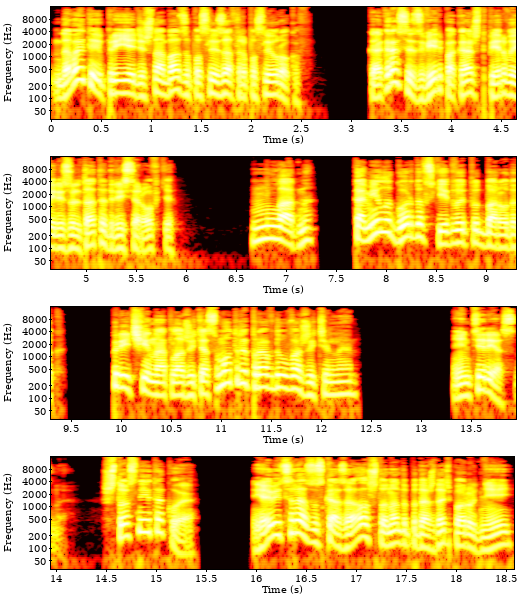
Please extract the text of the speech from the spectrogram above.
Давай ты приедешь на базу послезавтра после уроков». Как раз и зверь покажет первые результаты дрессировки. Ладно. Камила гордо вскидывает подбородок. Причина отложить осмотры, правда, уважительная. Интересно, что с ней такое? Я ведь сразу сказал, что надо подождать пару дней.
